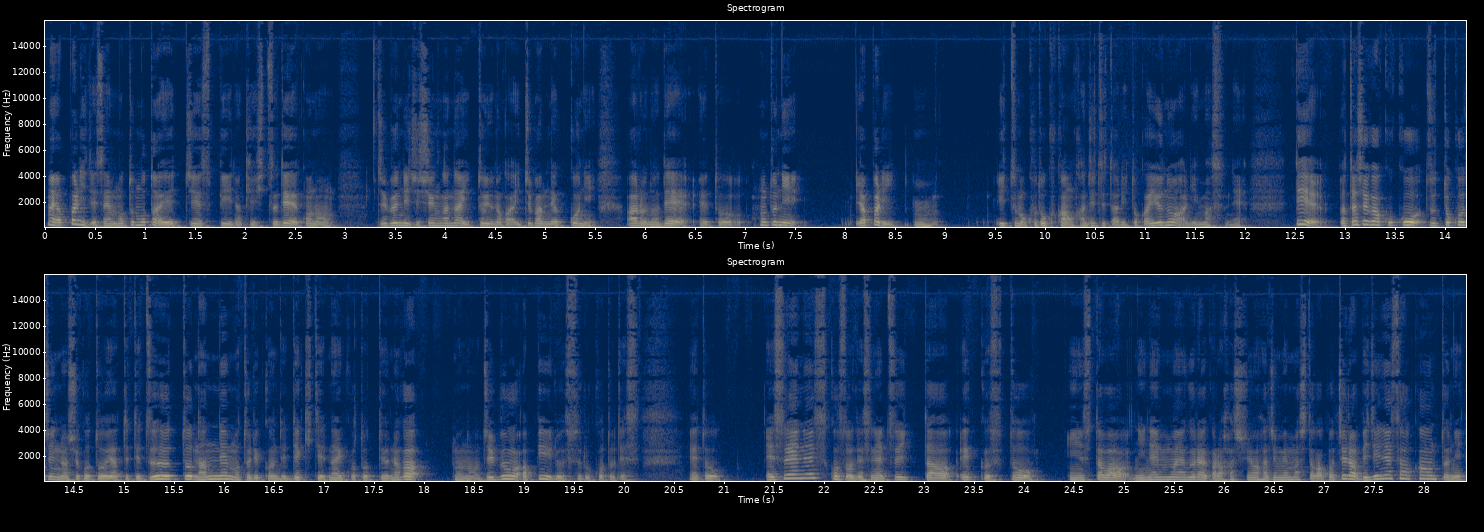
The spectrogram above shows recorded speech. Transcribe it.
まあ、やっぱりですね、もともとは HSP の気質で、この、自分に自信がないというのが一番根っこにあるので、えーと、本当にやっぱり、うん、いつも孤独感を感じてたりとかいうのはありますね。で私がここずっと個人の仕事をやっててずっと何年も取り組んでできてないことっていうのがあの自分をアピールすることです。えっと SNS こそですね TwitterX とインスタは2年前ぐらいから発信を始めましたがこちらビジネスアカウントに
